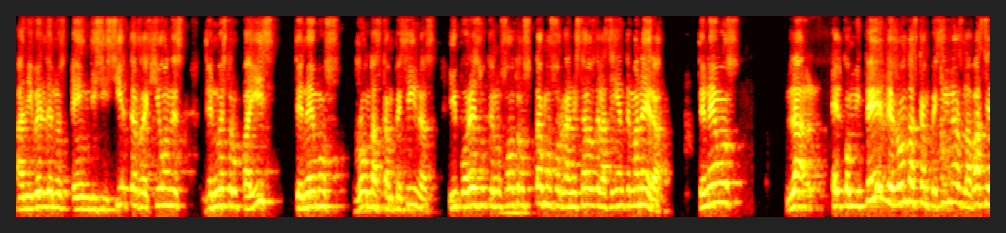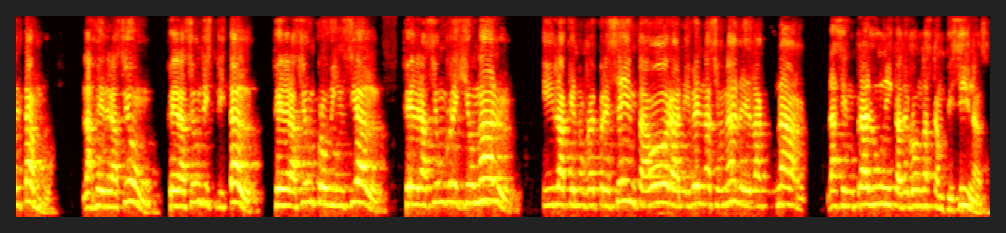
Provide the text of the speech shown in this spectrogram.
a nivel de en 17 regiones de nuestro país, tenemos rondas campesinas y por eso que nosotros estamos organizados de la siguiente manera. Tenemos la, el comité de rondas campesinas, la base El Tambo, la federación, federación distrital, federación provincial, federación regional y la que nos representa ahora a nivel nacional es la CUNAR, la Central Única de Rondas Campesinas.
